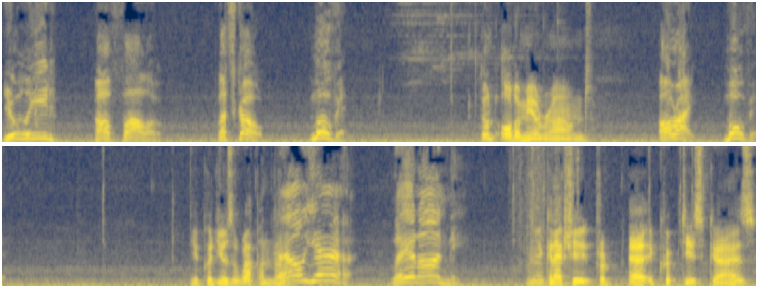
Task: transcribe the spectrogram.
You lead, I'll follow. Let's go. Move it. Don't order me around. All right, move it. You could use a weapon, though. Hell yeah! Lay it on me. I can actually uh, equip these guys.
